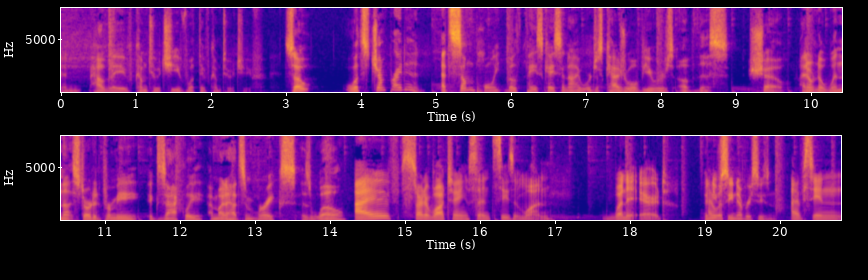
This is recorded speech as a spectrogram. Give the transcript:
and how they've come to achieve what they've come to achieve. So let's jump right in. At some point, both Pace Case and I were just casual viewers of this show. I don't know when that started for me exactly. I might have had some breaks as well. I've started watching since season one when it aired. And I you've was- seen every season. I've seen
